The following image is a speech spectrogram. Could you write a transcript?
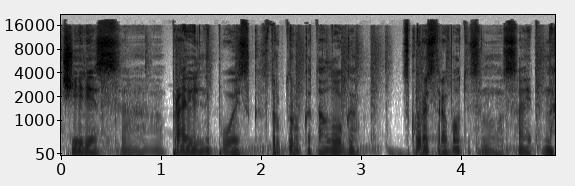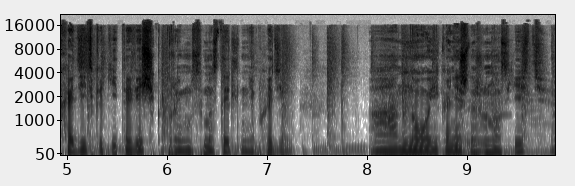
через э, правильный поиск, структуру каталога, скорость работы самого сайта, находить какие-то вещи, которые ему самостоятельно необходимы. А, но и, конечно же, у нас есть э,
